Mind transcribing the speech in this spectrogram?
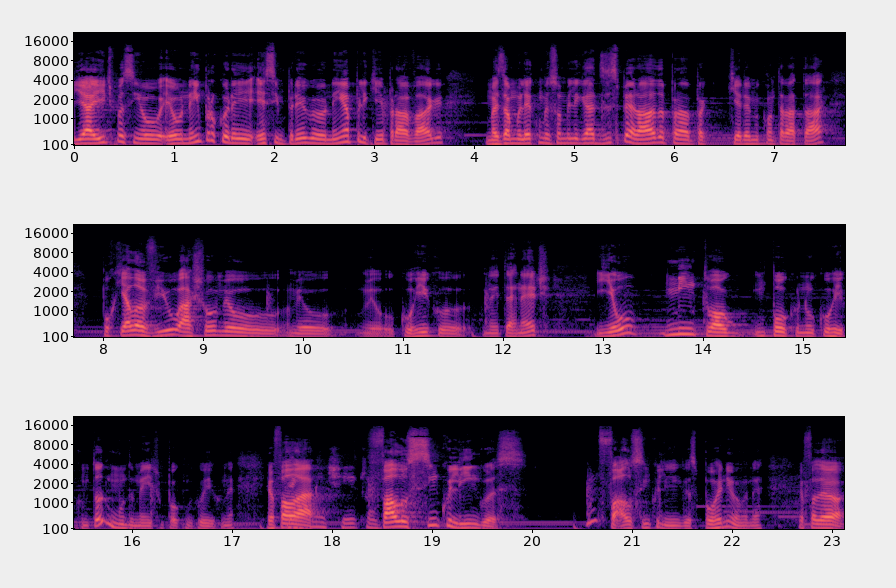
E aí, tipo assim, eu, eu nem procurei esse emprego, eu nem apliquei pra vaga, mas a mulher começou a me ligar desesperada pra, pra querer me contratar, porque ela viu, achou meu, meu, meu currículo na internet. E eu minto um pouco no currículo. Todo mundo mente um pouco no currículo, né? Eu falo, ah, falo cinco línguas. Não falo cinco línguas, porra nenhuma, né? Eu falei, ó,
